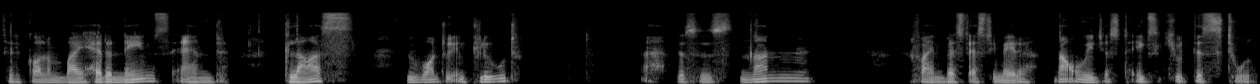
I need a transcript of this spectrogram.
set column by header names and class we want to include uh, This is none. Find best estimator. Now we just execute this tool.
